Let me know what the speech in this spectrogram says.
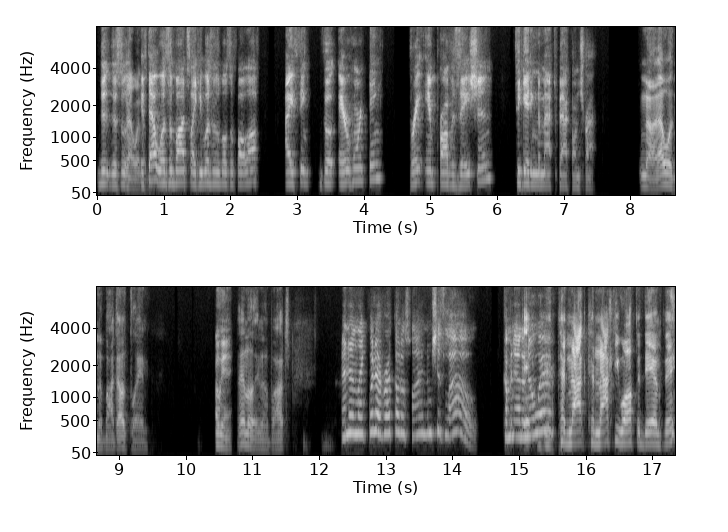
this, this was, that if that was a botch, like he wasn't supposed to fall off, I think the air horn thing, great improvisation to getting the match back on track. No, that wasn't a botch. That was playing. Okay. That looked like no botch. And then like whatever, I thought it was fine. Them shit's loud coming out of it, nowhere to knock to knock you off the damn thing.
